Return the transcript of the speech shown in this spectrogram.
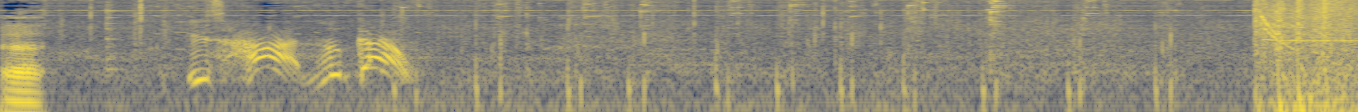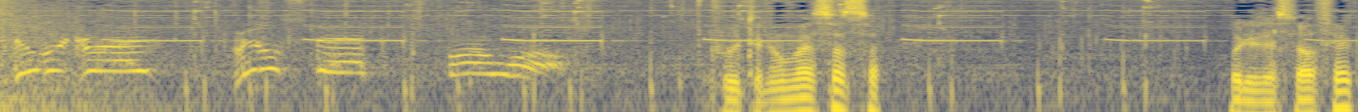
Wall. gut, dann holen wir das. das. Hol dir das Laufwerk.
